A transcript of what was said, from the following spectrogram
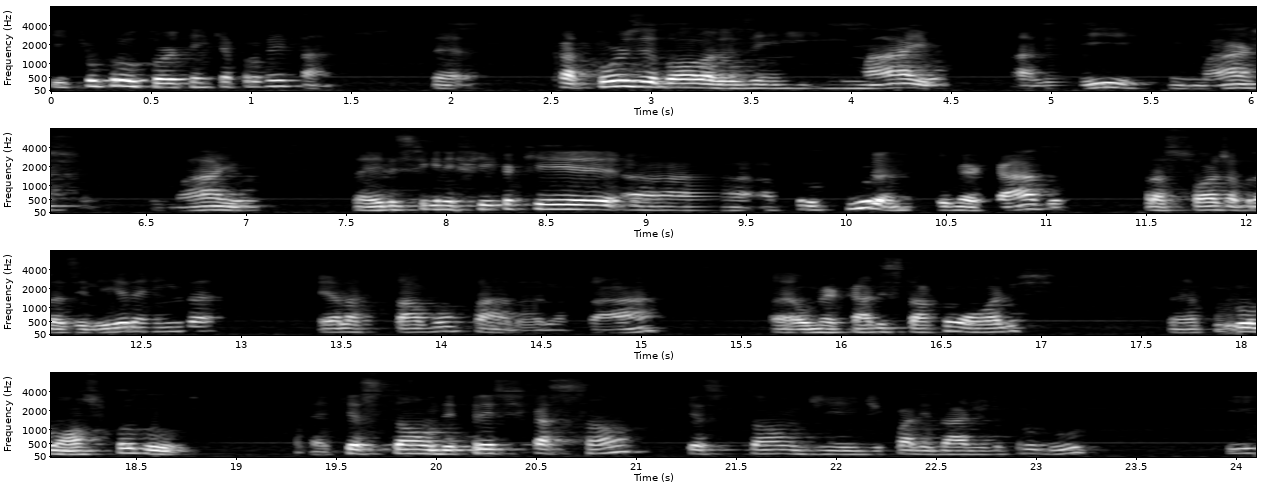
e que o produtor tem que aproveitar. É, 14 dólares em, em maio, ali, em março, em maio, né, ele significa que a, a procura do mercado para a soja brasileira ainda ela está voltada, ela tá, é, o mercado está com olhos né, para o nosso produto. É questão de precificação, questão de, de qualidade do produto e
